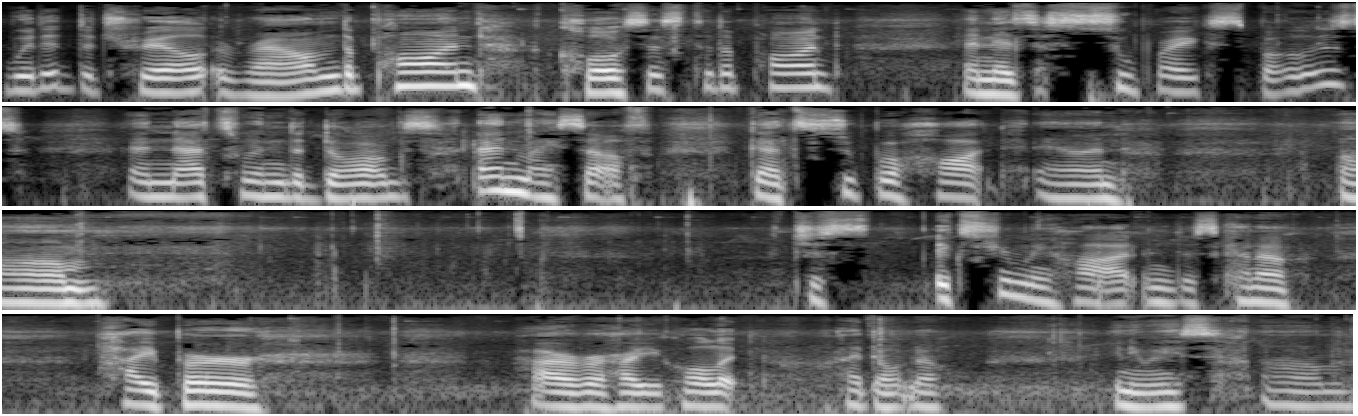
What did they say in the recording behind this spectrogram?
we did the trail around the pond, closest to the pond, and it's super exposed. And that's when the dogs and myself got super hot and um, just extremely hot and just kind of hyper, however how you call it. I don't know. Anyways, um,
